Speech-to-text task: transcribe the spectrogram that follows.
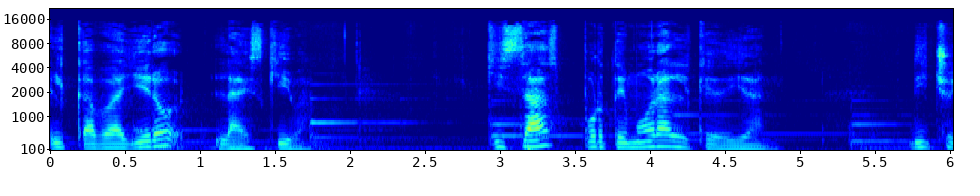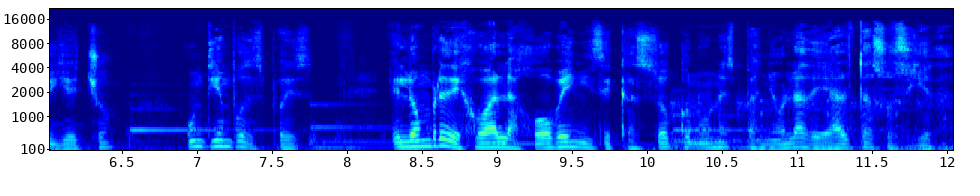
el caballero la esquiva, quizás por temor al que dirán. Dicho y hecho, un tiempo después, el hombre dejó a la joven y se casó con una española de alta sociedad.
